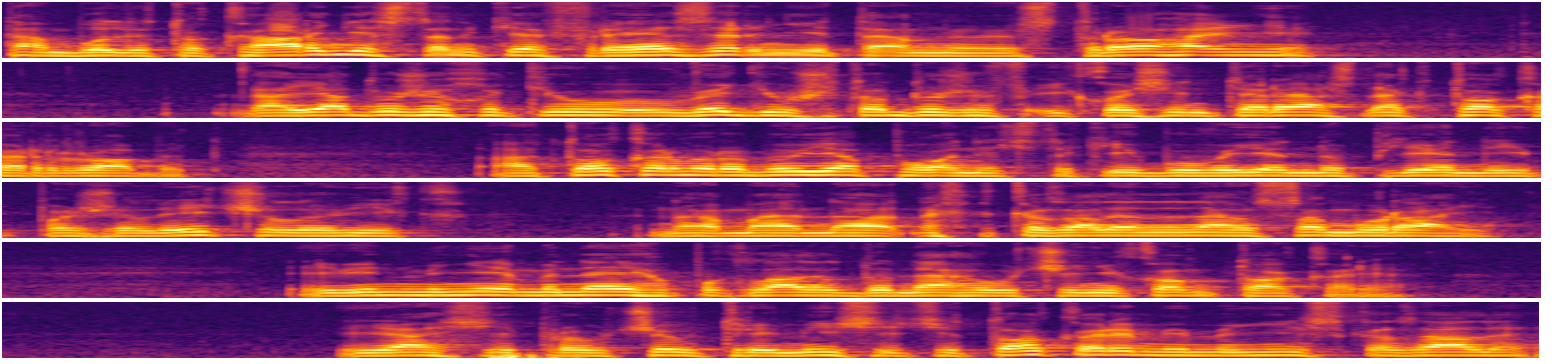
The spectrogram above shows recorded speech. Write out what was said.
там були токарні станки, фрезерні, там е, строгальні. А я дуже хотів, видів, що це дуже якось інтересно, як токар робить. А токарем робив японець, такий був воєннопленний, пожилий чоловік. На, на, казали на нього самурай. І він мені, мене його поклали до нього учеником токаря. Я ще провчив три місяці токарем, і мені сказали,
